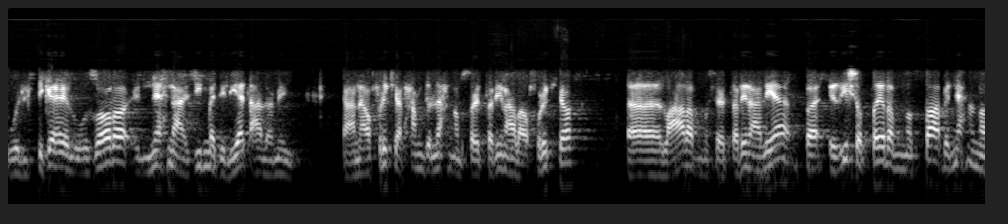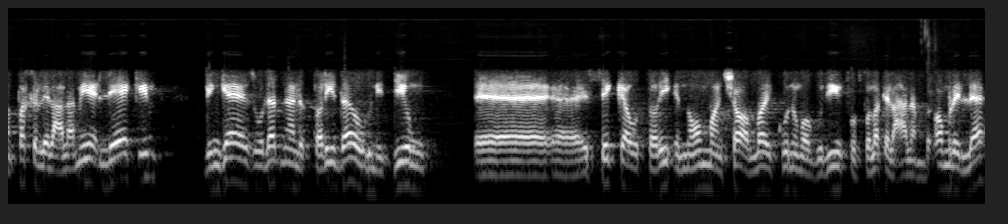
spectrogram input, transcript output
والاتجاه الوزارة إن إحنا عايزين ميداليات عالمية. يعني أفريقيا الحمد لله إحنا مسيطرين على أفريقيا. آه العرب مسيطرين عليها. فالريشه الطايرة من الصعب إن إحنا ننتقل للعالمية لكن بنجهز ولادنا للطريق ده ونديهم آه السكة والطريق إن هم إن شاء الله يكونوا موجودين في بطولات العالم بأمر الله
